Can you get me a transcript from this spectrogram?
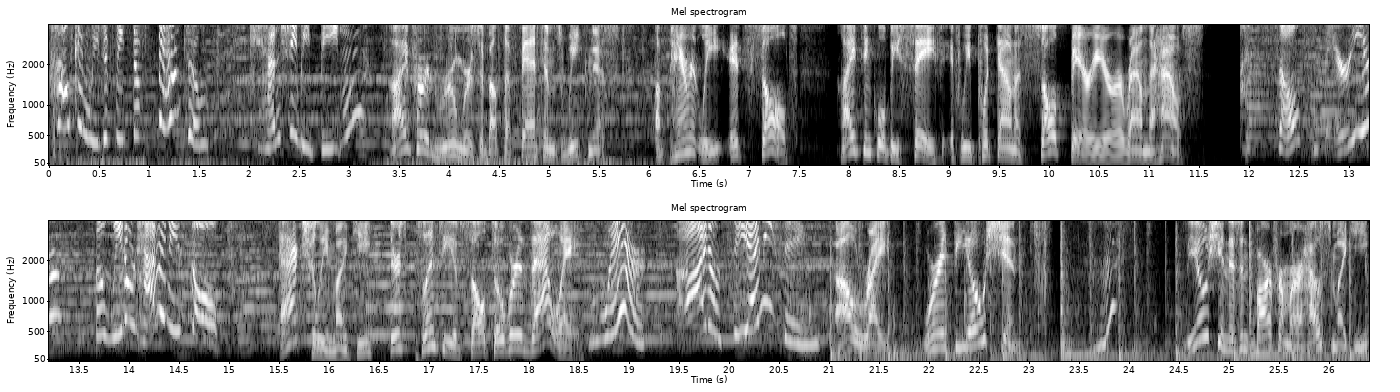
how can we defeat the Phantom? Can she be beaten? I've heard rumors about the Phantom's weakness. Apparently, it's salt. I think we'll be safe if we put down a salt barrier around the house. A salt barrier? But we don't have any salt. Actually, Mikey, there's plenty of salt over that way. I don't see anything. All right, we're at the ocean. The ocean isn't far from our house, Mikey,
